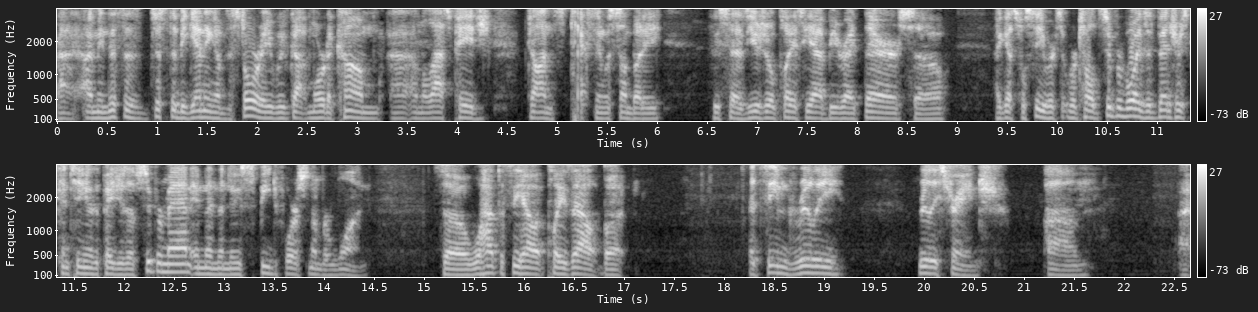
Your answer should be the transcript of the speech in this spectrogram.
I, I, mean, this is just the beginning of the story. We've got more to come. Uh, on the last page, John's texting with somebody who says, "Usual place, yeah, be right there." So I guess we'll see. We're, we're told Superboy's adventures continue in the pages of Superman and then the new Speed Force number one. So we'll have to see how it plays out, but it seemed really, really strange. Um, I,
